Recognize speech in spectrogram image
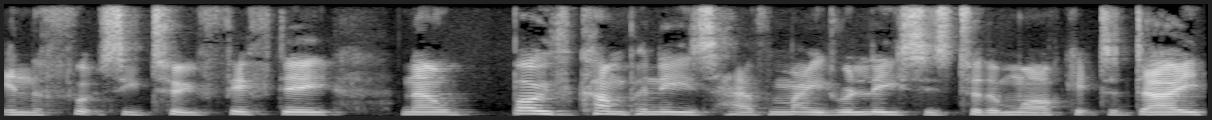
in the FTSE 250. Now, both companies have made releases to the market today,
